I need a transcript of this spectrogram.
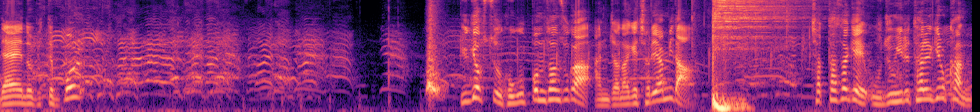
네 높이 뜬 볼. 유격수 고국범 선수가 안전하게 처리합니다. 첫 타석에 우중 1루타를 기록한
